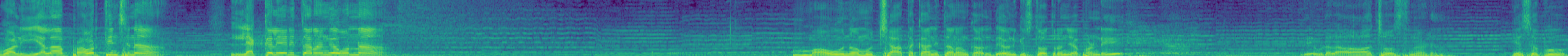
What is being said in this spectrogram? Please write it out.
వాళ్ళు ఎలా ప్రవర్తించినా లెక్కలేని తరంగా ఉన్నా మౌనము చేతకానితనం కాదు. దేవునికి స్తోత్రం చెప్పండి. దేవుడు అలా చూస్తున్నాడు. యేసపు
